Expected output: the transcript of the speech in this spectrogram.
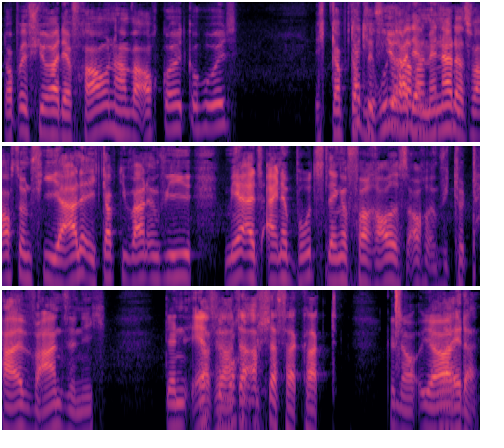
Doppelvierer der Frauen haben wir auch Gold geholt. Ich glaube, Ja, Doppelvierer der Männer, das war auch so ein Filiale. Ich glaube, die waren irgendwie mehr als eine Bootslänge voraus. Auch irgendwie total wahnsinnig. Denn erste Dafür hat Woche der Achter verkackt. Genau, ja. Leider.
